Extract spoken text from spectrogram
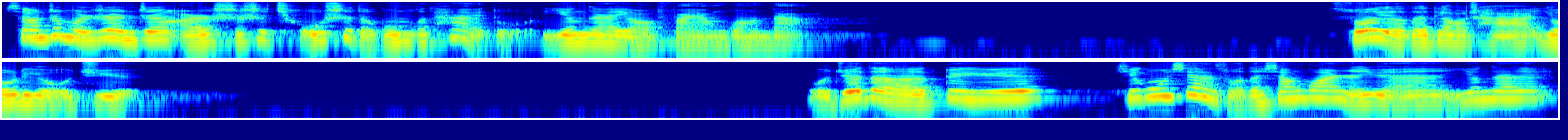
像这么认真而实事求是的工作态度，应该要发扬光大。所有的调查有理有据，我觉得对于提供线索的相关人员，应该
